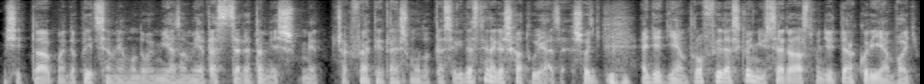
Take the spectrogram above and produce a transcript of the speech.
és itt a, majd a pécemnél mondom, hogy mi az, amiért ezt szeretem, és miért csak feltételes módot teszek. De ez tényleg a skatujázás, hogy uh-huh. egy-egy ilyen profil, ez könnyűszerrel azt mondja, hogy te akkor ilyen vagy.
